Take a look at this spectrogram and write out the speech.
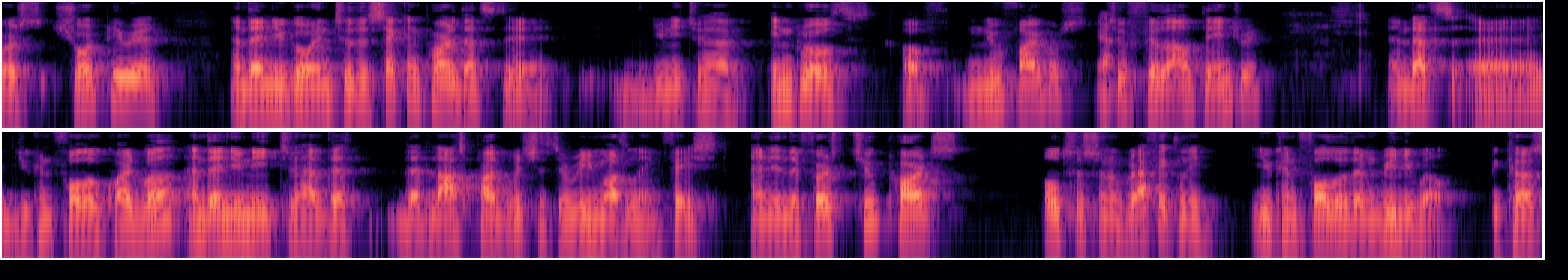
first short period. And then you go into the second part. That's the, you need to have ingrowth of new fibers Yeah. to fill out the injury. and that's uh, you can follow quite well. And then you need to have that that last part, which is the remodeling phase. And in the first two parts, ultrasonographically, you can follow them really well because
